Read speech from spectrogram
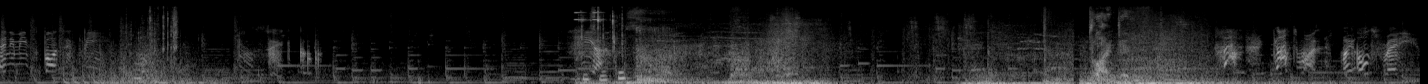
Enemy spotted B. Blinding. Got one. My ult's ready.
